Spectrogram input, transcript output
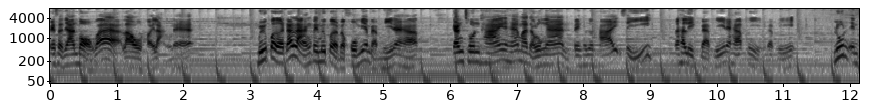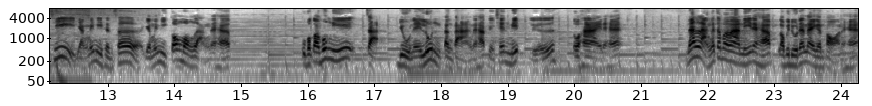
เป็นสัญญาณบอกว่าเราถอยหลังนะฮะมือเปิดด้านหลังเป็นมือเปิดแบบโครเมียมแบบนี้นะครับ กันชนท้ายนะฮะมาจากโรงงานเป็นกันชนท้ายสีเมทัลลิกแบบนี้นะครับนี่แบบนี้ รุ่น NT ยังไม่มีเซ็นเซอร์ ยังไม่มีกล้องมองหลังนะครับ อุปกรณ์พวกนี้จะอยู่ในรุ่นต่างๆนะครับ อย่างเช่นมิดหรือตัวไฮนะฮะด้านหลังก็จะประมาณนี้นะครับ เราไปดูด้านในกันต่อนะฮะ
